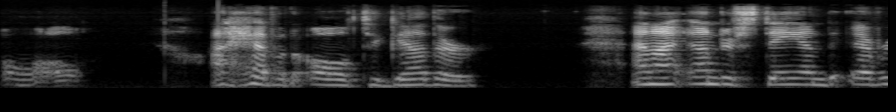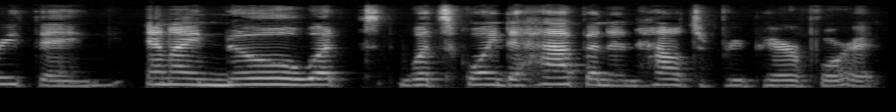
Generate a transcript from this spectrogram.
all. I have it all together. And I understand everything and I know what what's going to happen and how to prepare for it.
